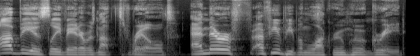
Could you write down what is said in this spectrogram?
obviously, Vader was not thrilled, and there were a few people in the locker room who agreed.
